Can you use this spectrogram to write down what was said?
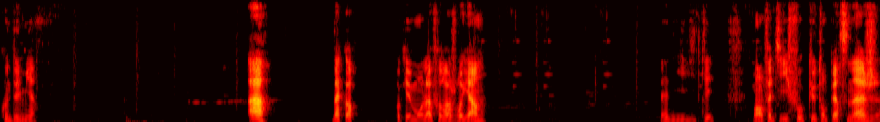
Cône de lumière. Ah D'accord. Ok, bon là faudra que je regarde. La nihilité en fait, il faut que ton personnage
